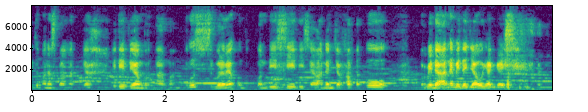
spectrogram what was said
itu panas banget ya jadi itu yang pertama terus sebenarnya untuk kondisi di Serang dan Jakarta tuh perbedaannya beda jauh ya guys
